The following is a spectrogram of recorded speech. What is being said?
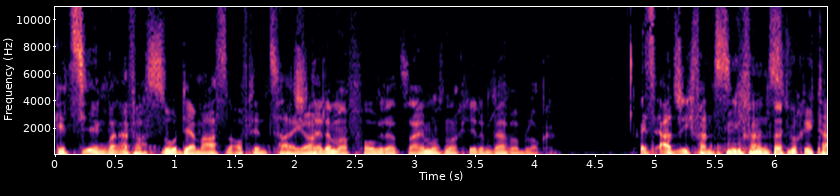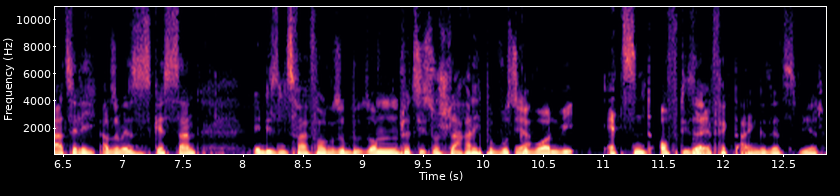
geht's dir irgendwann einfach so dermaßen auf den Zeiger. Stell dir mal vor, wie das sein muss nach jedem Werbeblock. Es, also ich fand's, ich fand's wirklich tatsächlich, also mir ist es gestern in diesen zwei Folgen so, so plötzlich so schlagartig bewusst Ja. geworden, wie ätzend oft dieser Ja. Effekt eingesetzt wird.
